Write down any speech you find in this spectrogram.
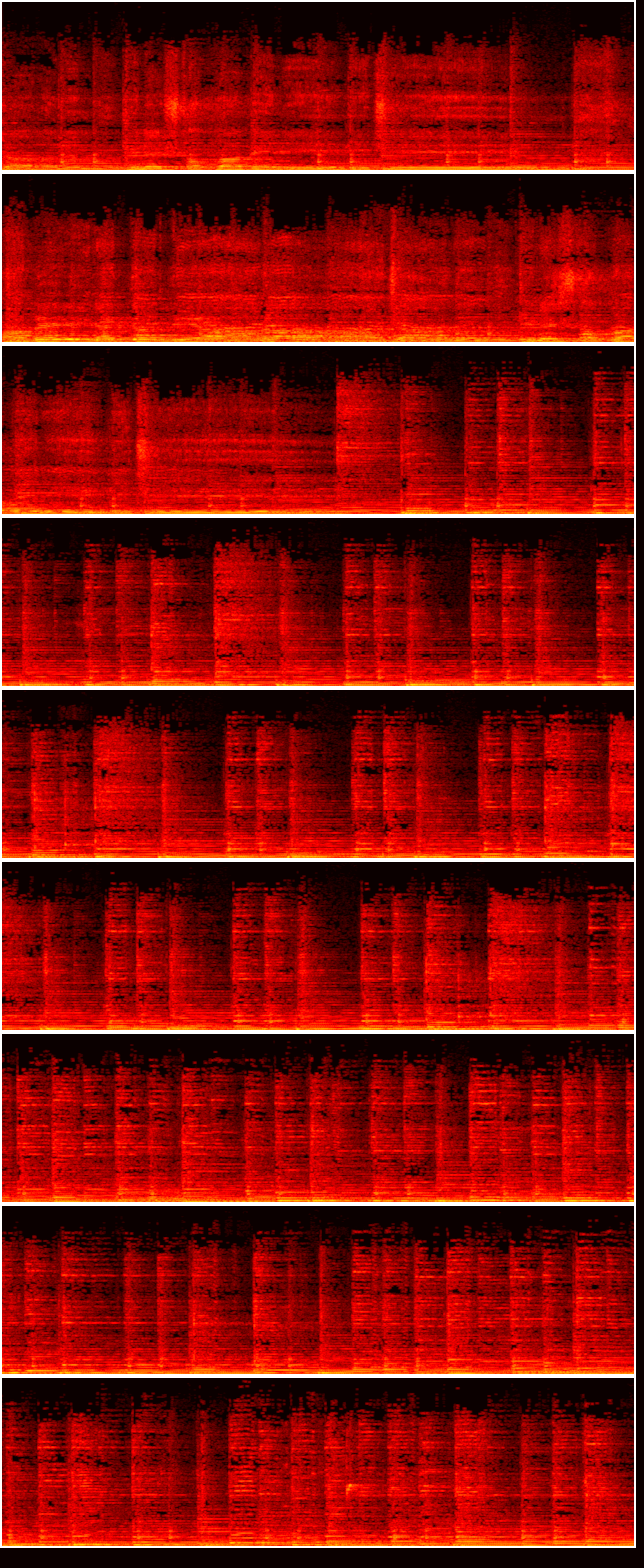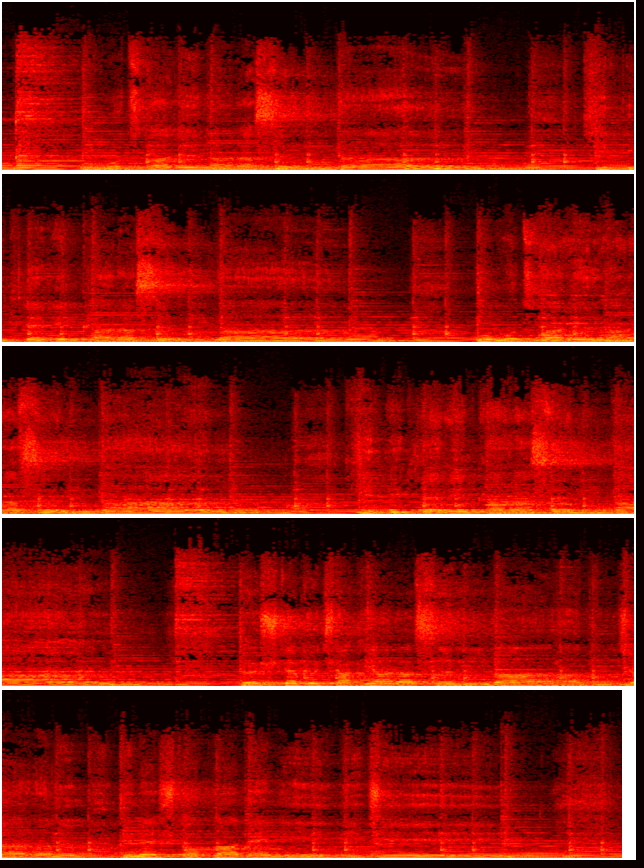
canım. Güneş topla benim için. Haberiyle dört diyara canım. Güneş topla benim için Döşte bıçak yarasından canım Güneş topla benim için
